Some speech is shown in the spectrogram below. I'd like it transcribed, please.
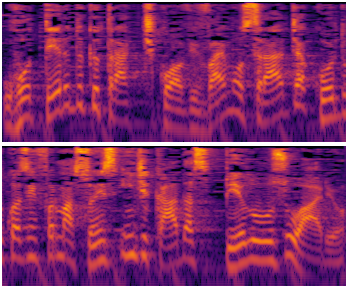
o roteiro do que o Tratkov vai mostrar de acordo com as informações indicadas pelo usuário.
